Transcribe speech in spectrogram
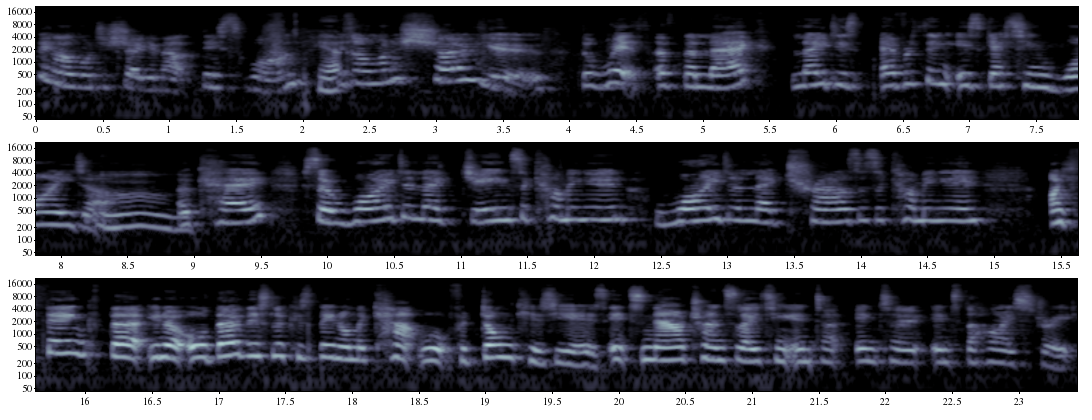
thing I want to show you about this one Yeah. is I want to show you the width of the leg. Ladies, everything is getting wider. Mm. Okay, so wider leg jeans are coming in, wider leg trousers are coming in. I think that, you know, although this look has been on the catwalk for donkey's years, it's now translating into into into the high street.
